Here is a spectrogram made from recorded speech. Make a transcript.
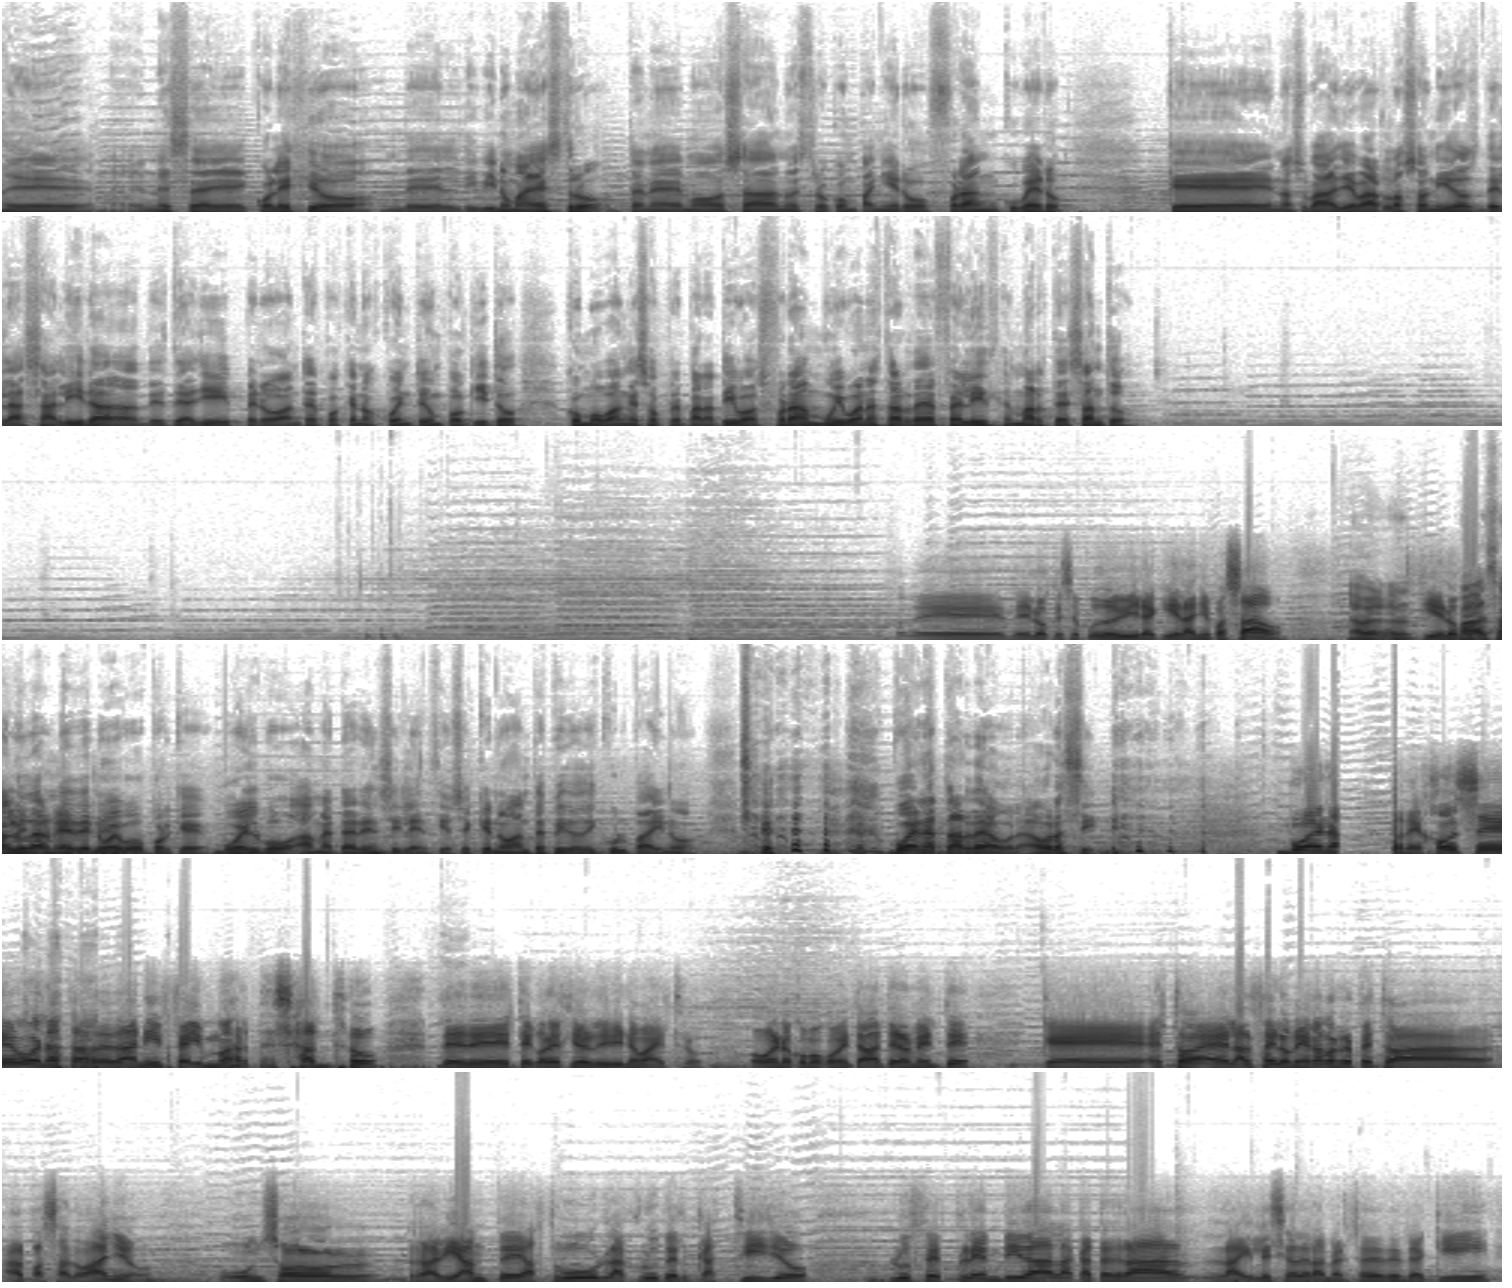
eh, en ese colegio del Divino Maestro tenemos a nuestro compañero Fran Cubero que nos va a llevar los sonidos de la salida desde allí, pero antes pues que nos cuente un poquito cómo van esos preparativos. Fran, muy buenas tardes, feliz martes santo. De, lo que se pudo vivir aquí el año pasado. A ver, va a saludarme de nuevo porque vuelvo a meter en silencio. Si es que no, antes pido disculpas y no. Buenas tardes ahora, ahora sí. Buenas tardes, José. Buenas tardes, Dani. Feliz martes santo desde este colegio del Divino Maestro. O bueno, como comentaba anteriormente, que esto es el alfa y el omega con respecto al pasado año. Un sol radiante, azul, la cruz del castillo, luz espléndida, la catedral, la iglesia de la Mercedes desde aquí,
